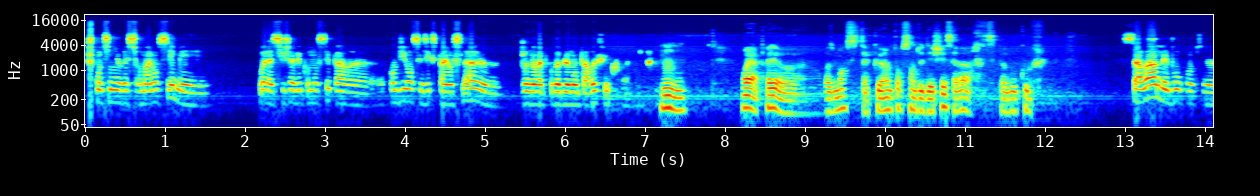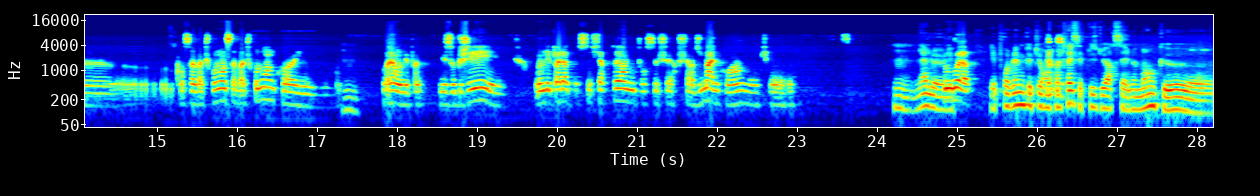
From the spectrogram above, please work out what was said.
je continuerai sur ma lancée. Mais voilà, si j'avais commencé par en vivant ces expériences-là, j'en aurais probablement pas refait. Quoi. Mmh. Ouais, après, heureusement, si t'as que 1% de déchets, ça va, c'est pas beaucoup. Ça va, mais bon, quand, quand ça va trop loin, ça va trop loin, quoi. Et, mmh. Voilà, on n'est pas des objets on n'est pas là pour se faire peur ni pour se faire faire du mal, quoi. Hein, donc, euh, hmm, là, le, les, problèmes que tu rencontrais, c'est plus du harcèlement que euh,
